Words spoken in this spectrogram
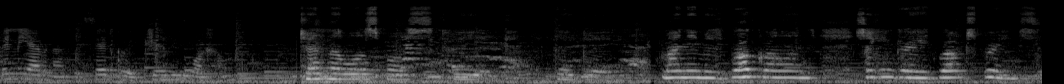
Finley Abernathy, third grade, J.B. Washam. Trent Knowles, Falls Creek, third grade. My name is Brock Rollins, second grade, Rock Springs.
